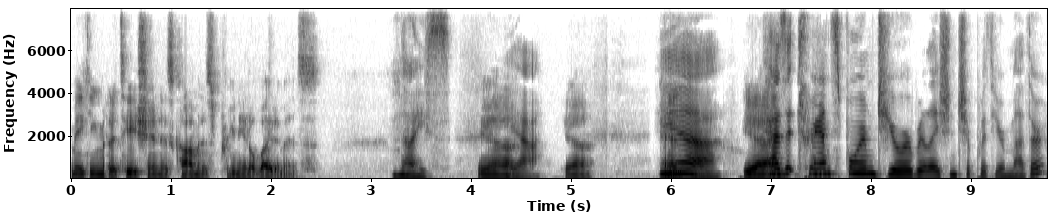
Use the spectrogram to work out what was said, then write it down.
making meditation as common as prenatal vitamins. Nice. Yeah. Yeah. Yeah. And, yeah. Yeah. Has it transformed your relationship with your mother?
